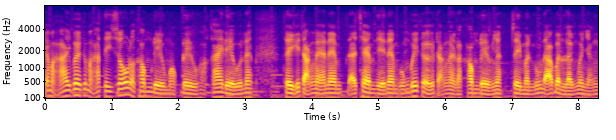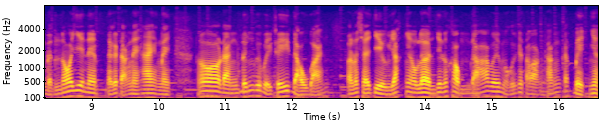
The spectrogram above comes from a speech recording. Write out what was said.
cái mã với cái mã tỷ số là không đều, một đều hoặc hai đều anh em. Thì cái trận này anh em đã xem thì anh em cũng biết rồi, cái trận này là không đều nha. Thì mình cũng đã bình luận và nhận định nói với anh em là cái trận này hai thằng này nó đang đứng cái vị trí đầu bảng và nó sẽ chiều dắt nhau lên chứ nó không đá với một cái cái bàn thắng cách biệt nha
